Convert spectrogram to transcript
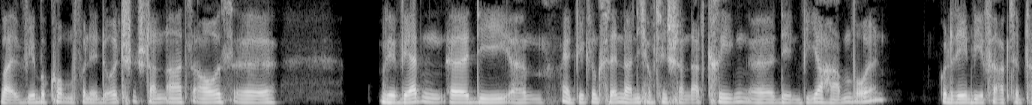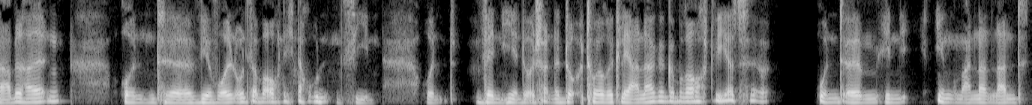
Weil wir bekommen von den deutschen Standards aus äh, wir werden äh, die ähm, Entwicklungsländer nicht auf den Standard kriegen, äh, den wir haben wollen oder den wir für akzeptabel halten. Und äh, wir wollen uns aber auch nicht nach unten ziehen. Und wenn hier in Deutschland eine teure Kläranlage gebraucht wird äh, und ähm, in irgendeinem anderen Land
